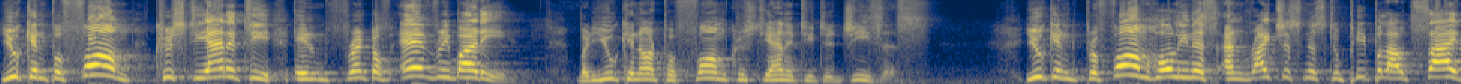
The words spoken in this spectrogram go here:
You can perform Christianity in front of everybody, but you cannot perform Christianity to Jesus. You can perform holiness and righteousness to people outside,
